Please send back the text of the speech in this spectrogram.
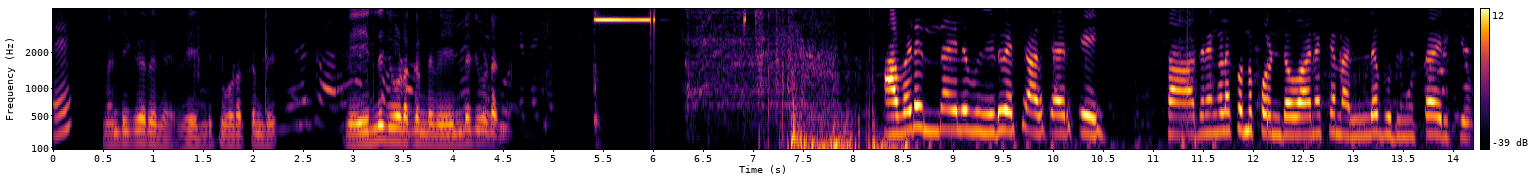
ഏ? വണ്ടി കയറില്ലേ വെയിലിന്റെ ചൂടൊക്കെ ഉണ്ട്. വെയിലിന്റെ ചൂടൊക്കെ ഉണ്ട് വെയിലിന്റെ ചൂടല്ല അവിടെ എന്തായാലും വീട് വെച്ച ആൾക്കാർക്ക് സാധനങ്ങളൊക്കെ ഒന്ന് കൊണ്ടുപോകാനൊക്കെ നല്ല ബുദ്ധിമുട്ടായിരിക്കും?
